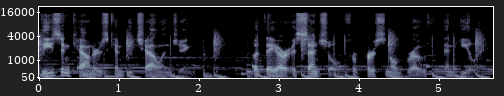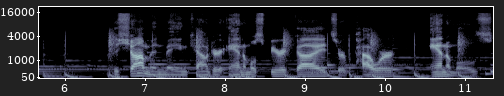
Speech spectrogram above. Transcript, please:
These encounters can be challenging, but they are essential for personal growth and healing. The shaman may encounter animal spirit guides or power animals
